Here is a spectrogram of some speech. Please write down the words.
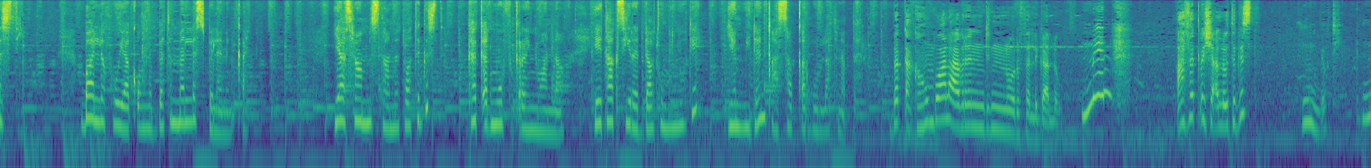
እስቲ ባለፈው ያቆምንበትን መለስ ብለን እንቃኝ የ15 ዓመቷ ትዕግስት ከቀድሞ ፍቅረኛዋና የታክሲ ረዳቱ ምኞቴ የሚደንቅ ሀሳብ ቀርቦላት ነበር በቃ ከአሁን በኋላ አብረን እንድንኖር እፈልጋለሁ። ምን አፈቅርሻለሁ ትዕግስት። ምኞቴ? እኔ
